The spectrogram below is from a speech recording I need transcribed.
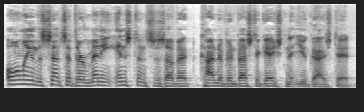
only in the sense that there are many instances of it, kind of investigation that you guys did.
